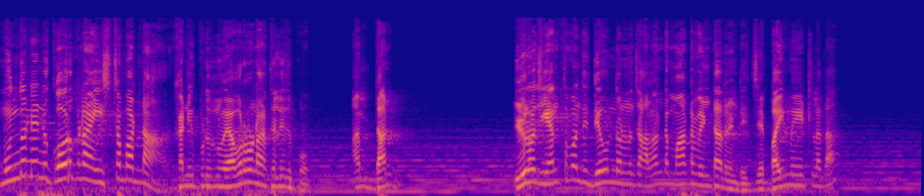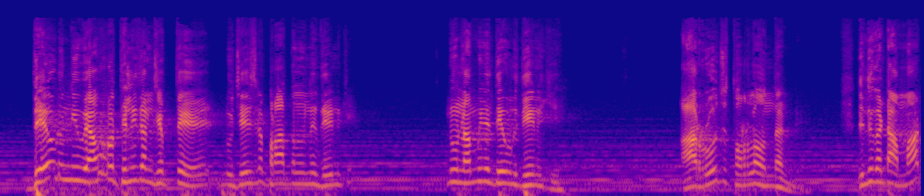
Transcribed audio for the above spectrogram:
ముందు నేను కోరుకున్నా ఇష్టపడ్డా కానీ ఇప్పుడు నువ్వెవరో నాకు తెలియదు పో. ఐఎమ్ డన్ ఈరోజు ఎంతమంది దేవుని దగ్గర నుంచి అలాంటి మాట వింటారండి? భయం వేయట్లేదా దేవుడు నువ్వు ఎవరో తెలియదని చెప్తే నువ్వు చేసిన ప్రార్థనలనే దేనికి? నువ్వు నమ్మిన దేవుడు దేనికి? ఆ రోజు త్వరలో ఉందండి. ఎందుకంటే ఆ మాట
